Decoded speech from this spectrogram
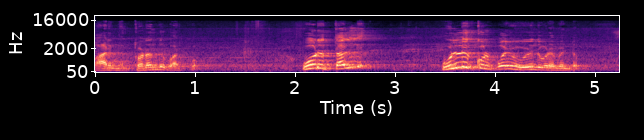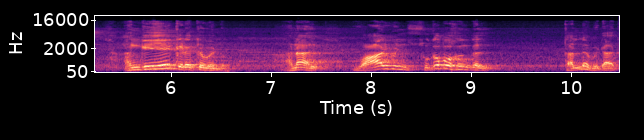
வாருங்கள் தொடர்ந்து பார்ப்போம். ஒரு தள்ளு உள்ளுக்குள் போய் விழுந்து விட வேண்டும். அங்கேயே கிடக்க வேண்டும். ஆனால் வாழ்வின் சுகபோகங்கள் தள்ள விடாது.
